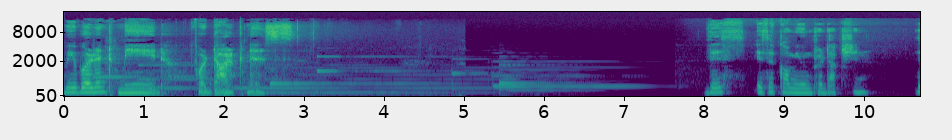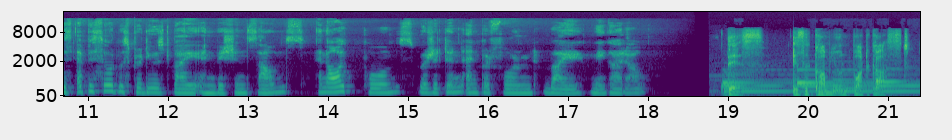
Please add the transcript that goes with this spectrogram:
We weren't made for darkness. This is a Kommune production. This episode was produced by Envision Sounds, and all poems were written and performed by Megha Rao. This is a Kommune podcast.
